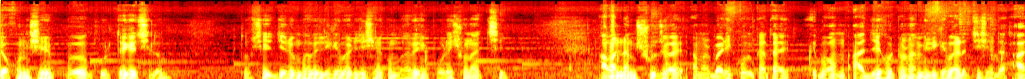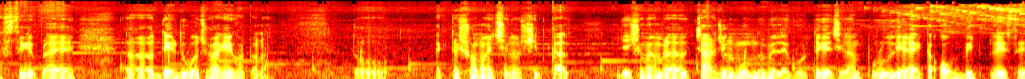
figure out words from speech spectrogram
যখন সে ঘুরতে গেছিল তো সে যেরকমভাবে লিখে পাঠিয়েছে সেরকমভাবে আমি পড়ে শোনাচ্ছি। আমার নাম সুজয়, আমার বাড়ি কলকাতায় এবং আজ যে ঘটনা আমি লিখে পাঠাচ্ছি সেটা আজ থেকে প্রায় দেড় দু বছর আগের ঘটনা। তো একটা সময় ছিল শীতকাল, যে সময় আমরা চারজন বন্ধু মিলে ঘুরতে গেছিলাম পুরুলিয়ার একটা অফবিট প্লেসে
